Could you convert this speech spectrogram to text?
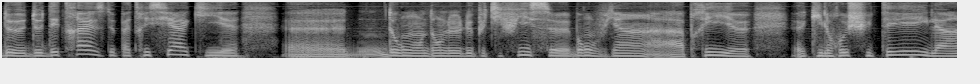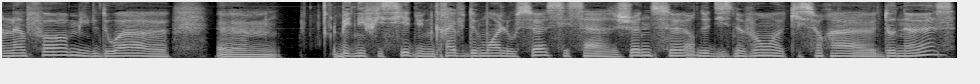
de, de détresse de Patricia qui euh, euh dont, dont le, le petit-fils euh, bon vient a appris euh, qu'il rechutait il a un lymphome il doit euh, bénéficier d'une grève de moelle osseuse. C'est sa jeune sœur de 19 ans qui sera donneuse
